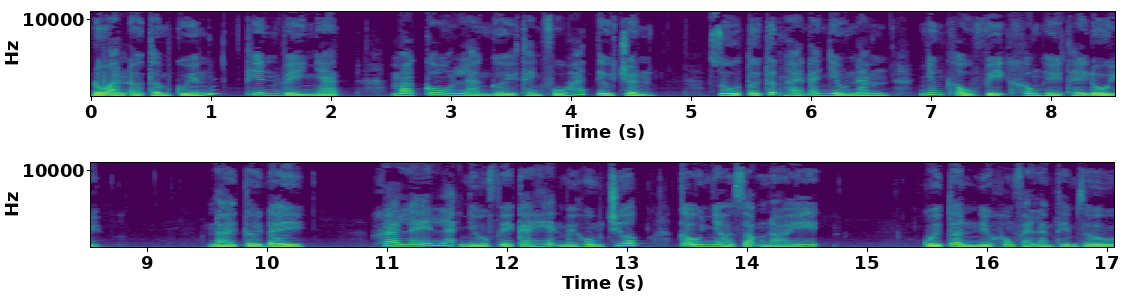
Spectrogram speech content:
Đồ ăn ở thâm quyến, thiên về nhạt, mà cô là người thành phố hát tiêu chuẩn. Dù tới Thượng Hải đã nhiều năm, nhưng khẩu vị không hề thay đổi. Nói tới đây, Kha Lễ lại nhớ về cái hẹn mấy hôm trước, cậu nhỏ giọng nói Cuối tuần nếu không phải làm thêm giờ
